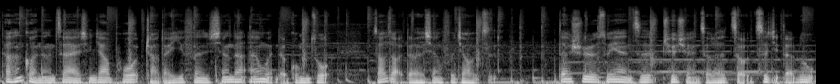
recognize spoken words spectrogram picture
他很可能在新加坡找到一份相当安稳的工作，早早的相夫教子。但是孙燕姿却选择了走自己的路，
